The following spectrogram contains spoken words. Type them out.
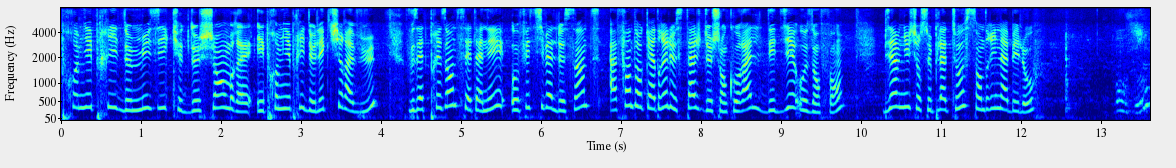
premier prix de musique de chambre et premier prix de lecture à vue, vous êtes présente cette année au Festival de Sainte afin d'encadrer le stage de chant choral dédié aux enfants. Bienvenue sur ce plateau, Sandrine Abello. Bonjour.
